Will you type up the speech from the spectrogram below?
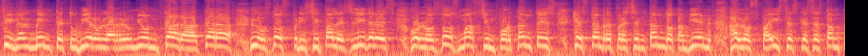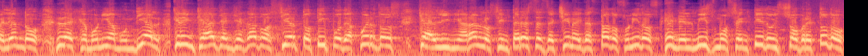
finalmente tuvieron la reunión cara a cara los dos principales líderes o los dos más importantes que están representando también a los países que se están peleando la hegemonía mundial. Creen que hayan llegado a cierto tipo de acuerdos que alinearán los intereses de China y de Estados Unidos en el mismo sentido y sobre todo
